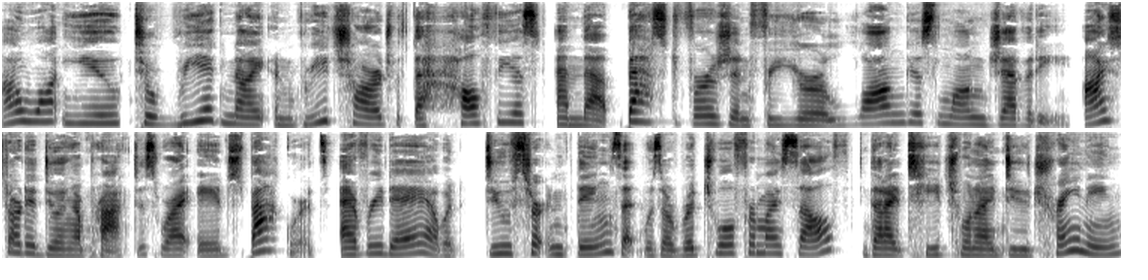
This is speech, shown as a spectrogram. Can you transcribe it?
I want you to reignite and recharge with the healthiest and the best version for your longest longevity. I started doing a practice where I aged backwards. Every day I would do certain things that was a ritual for myself that I teach when I do training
